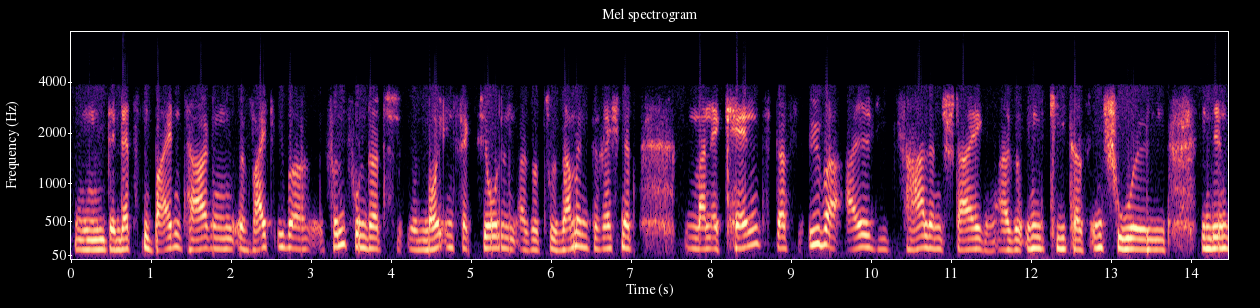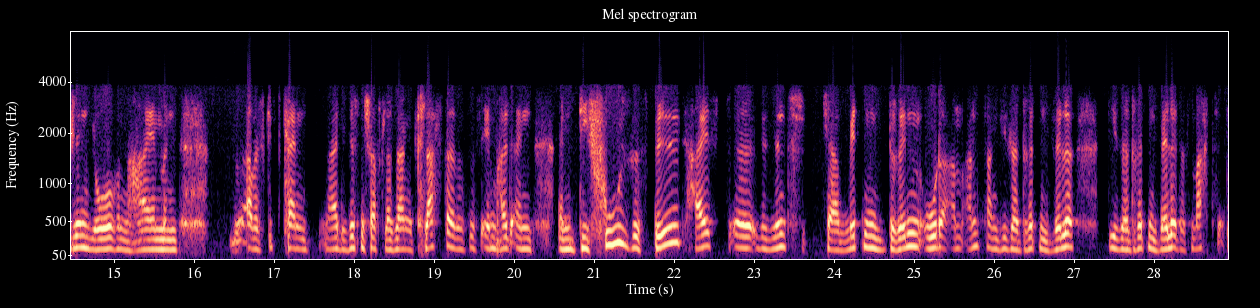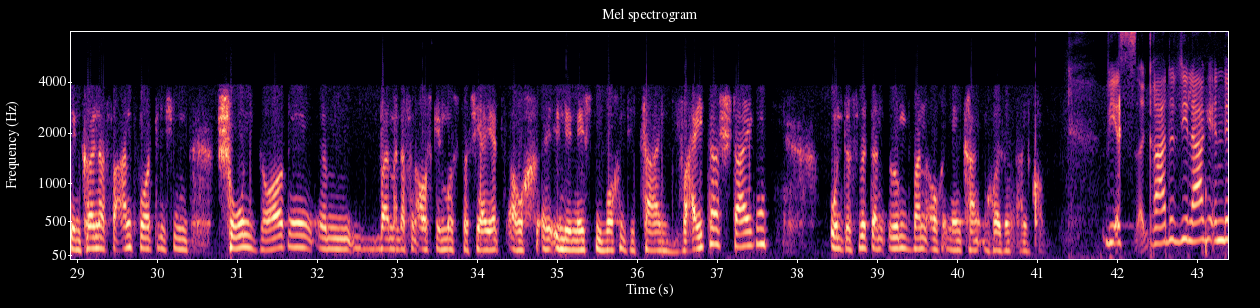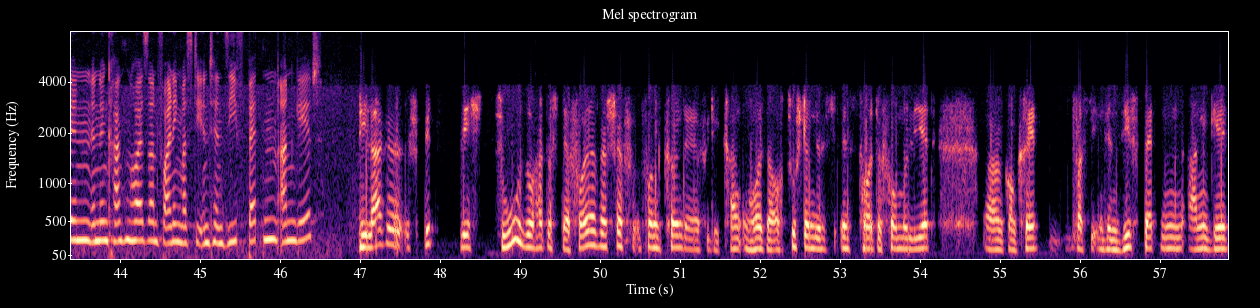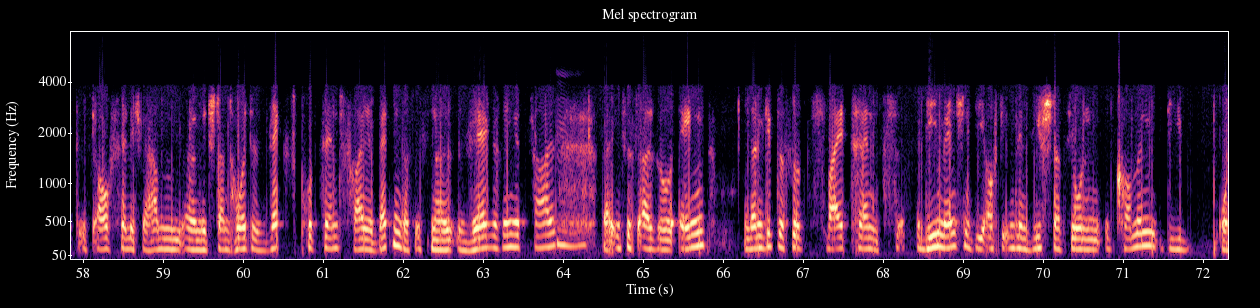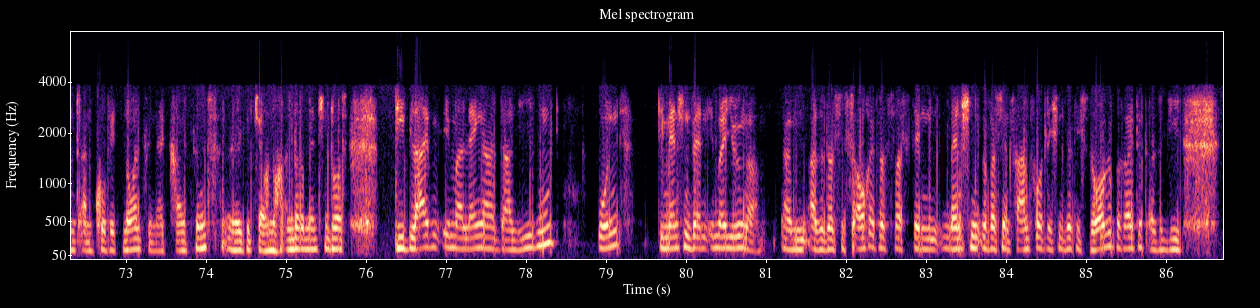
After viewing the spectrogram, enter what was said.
In den letzten beiden Tagen weit über 500 Neuinfektionen, also zusammengerechnet. man erkennt, dass überall die Zahlen steigen, also in Kitas, in Schulen, in den Seniorenheimen. Aber es gibt kein, na, die Wissenschaftler sagen Cluster, das ist eben halt ein, ein diffuses Bild, heißt, äh, wir sind ja mittendrin oder am Anfang dieser dritten Welle, dieser dritten Welle. Das macht den Kölner Verantwortlichen schon Sorgen, ähm, weil man davon ausgehen muss, dass ja jetzt auch äh, in den nächsten Wochen die Zahlen weiter steigen. Und das wird dann irgendwann auch in den Krankenhäusern ankommen. Wie ist gerade die Lage in den, in den Krankenhäusern, vor allen Dingen was die Intensivbetten angeht? Die Lage spitzt sich zu, so hat es der Feuerwehrchef von Köln, der ja für die Krankenhäuser auch zuständig ist, heute formuliert. Äh, konkret, was die Intensivbetten angeht, ist auffällig, wir haben äh, mit Stand heute sechs Prozent freie Betten. Das ist eine sehr geringe Zahl. Mhm. Da ist es also eng. Und dann gibt es so zwei Trends. Die Menschen, die auf die Intensivstationen kommen, die und an Covid-19 erkrankt sind, äh, gibt ja auch noch andere Menschen dort, die bleiben immer länger da liegen und die Menschen werden immer jünger. Ähm, also das ist auch etwas, was den Menschen, was den Verantwortlichen wirklich Sorge bereitet. Also die,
